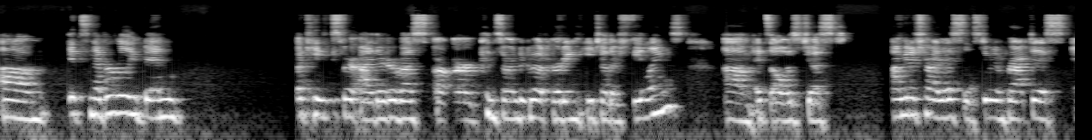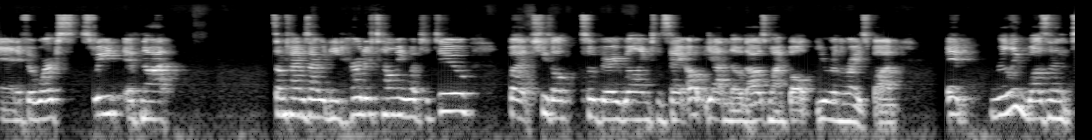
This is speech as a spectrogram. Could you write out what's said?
Um, it's never really been a case where either of us are, are concerned about hurting each other's feelings. Um, it's always just, "I'm going to try this. Let's do it in practice, and if it works, sweet. If not, sometimes I would need her to tell me what to do, but she's also very willing to say, oh, yeah, no, that was my fault. You were in the right spot. It really wasn't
